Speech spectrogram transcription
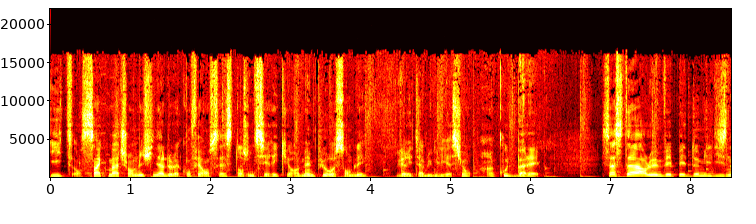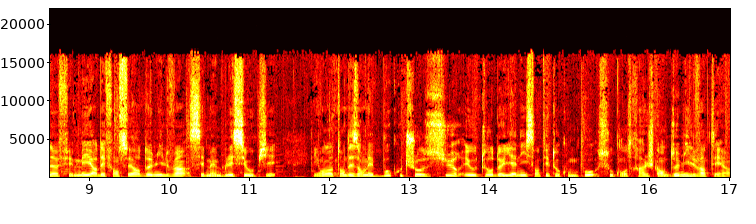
Heat en 5 matchs en demi-finale de la conférence Est dans une série qui aurait même pu ressembler, véritable humiliation, à un coup de balai. Sa star, le MVP 2019 et meilleur défenseur 2020, s'est même blessé au pied. Et on entend désormais beaucoup de choses sur et autour de Yanis Antetokounmpo sous contrat jusqu'en 2021.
